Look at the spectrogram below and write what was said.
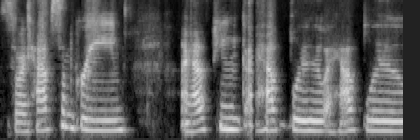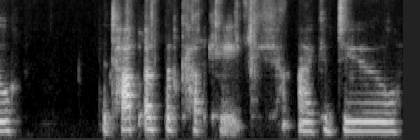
So I have some green, I have pink, I have blue, I have blue. The top of the cupcake, I could do,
